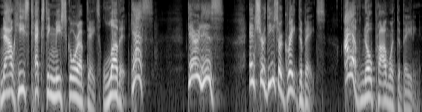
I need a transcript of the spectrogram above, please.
Now he's texting me score updates. Love it. Yes, there it is. And sure, these are great debates. I have no problem with debating it.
